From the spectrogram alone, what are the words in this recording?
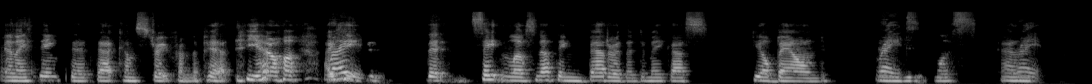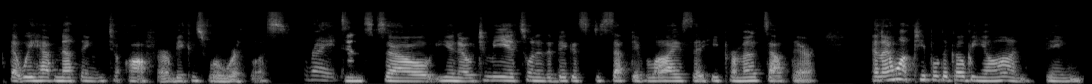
and I think that that comes straight from the pit. You know, I right. think that, Satan loves nothing better than to make us feel bound, right, and useless, and right. that we have nothing to offer because we're worthless. Right. And so, you know, to me, it's one of the biggest deceptive lies that he promotes out there. And I want people to go beyond being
